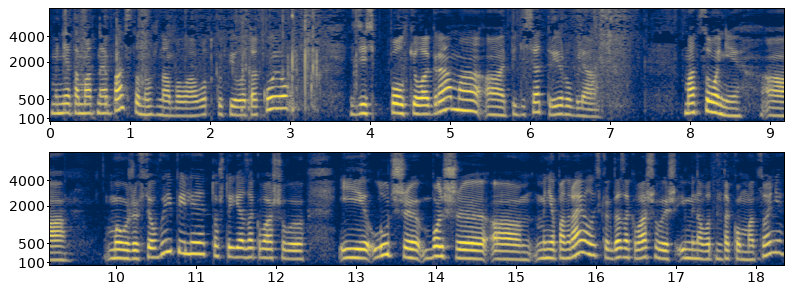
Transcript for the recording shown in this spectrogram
Мне томатная паста нужна была, вот купила такую. Здесь полкилограмма, а, 53 рубля. Мацони а, мы уже все выпили, то, что я заквашиваю. И лучше, больше а, мне понравилось, когда заквашиваешь именно вот на таком мацоне.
